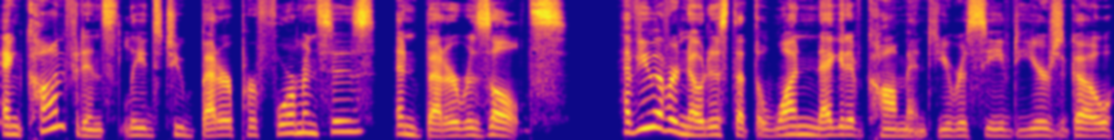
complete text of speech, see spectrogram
And confidence leads to better performances and better results. Have you ever noticed that the one negative comment you received years ago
